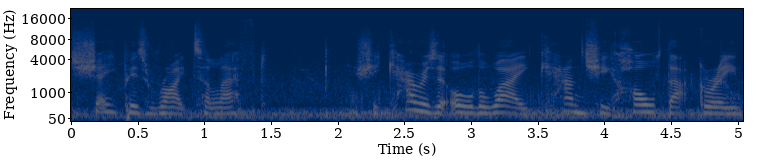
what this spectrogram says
Shape is right to left. If she carries it all the way, can she hold that green?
